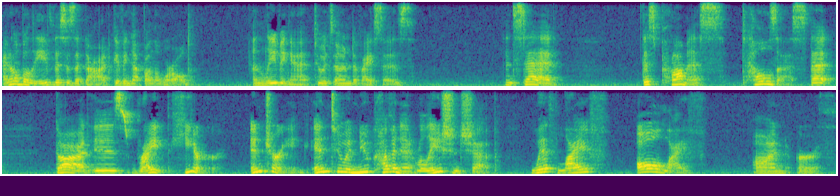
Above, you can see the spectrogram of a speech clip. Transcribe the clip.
I don't believe this is a God giving up on the world and leaving it to its own devices. Instead, this promise tells us that God is right here, entering into a new covenant relationship with life, all life on earth.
